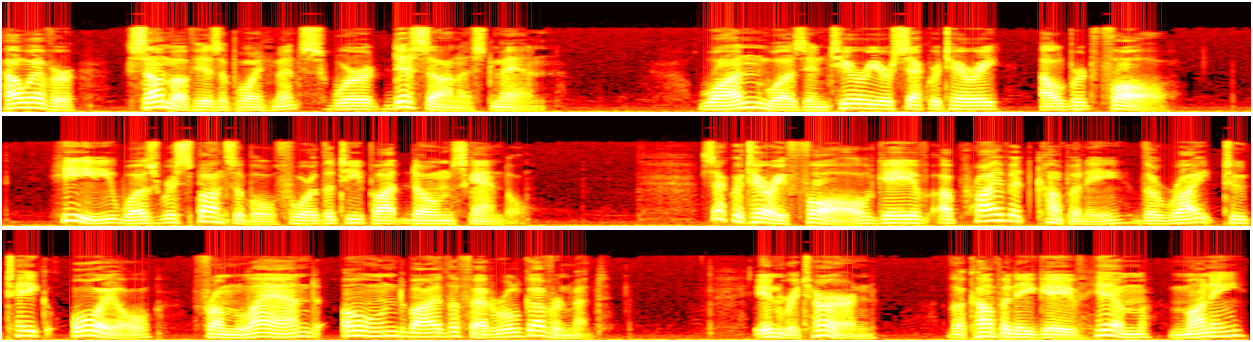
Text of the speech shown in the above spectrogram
However, some of his appointments were dishonest men. One was Interior Secretary Albert Fall. He was responsible for the Teapot Dome scandal. Secretary Fall gave a private company the right to take oil from land owned by the federal government. In return, the company gave him money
